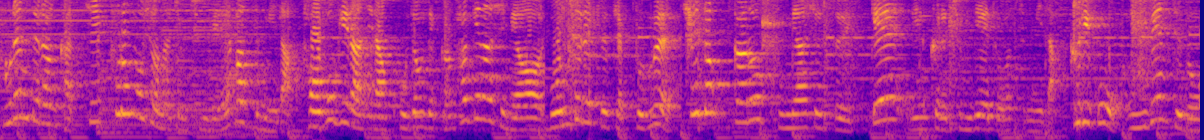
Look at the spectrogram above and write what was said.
브랜드랑 같이 프로모션을 좀 준비를 해봤습니다. 더보기란이랑 고정 댓글 확인하시면 몬트렉스 제품을 최저가로 구매하실 수 있게 링크를 준비해 두었습니다. 그리고 이벤트도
